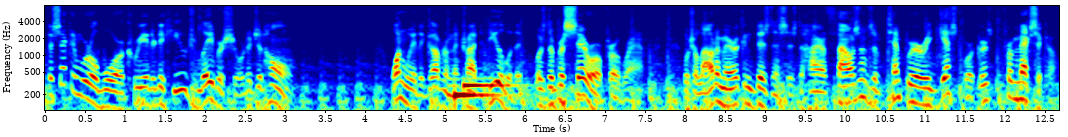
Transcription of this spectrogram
The Second World War created a huge labor shortage at home. One way the government tried to deal with it was the Bracero program, which allowed American businesses to hire thousands of temporary guest workers from Mexico.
